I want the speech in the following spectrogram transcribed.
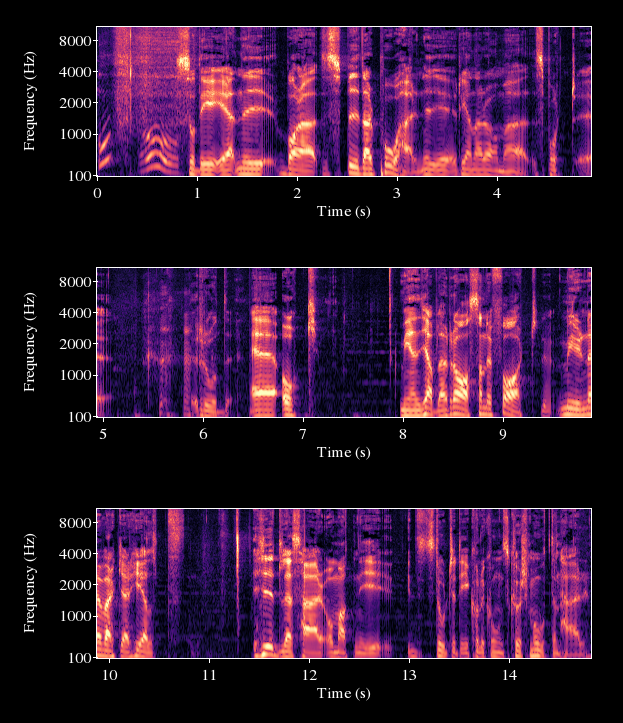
Oh. Så det är, ni bara speedar på här. Ni är rena rama sportrodd. Eh, eh, och med en jävla rasande fart. Myrne verkar helt heedless här om att ni i stort sett är i kollisionskurs mot den här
